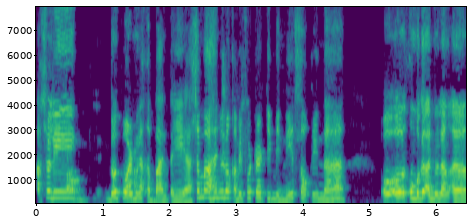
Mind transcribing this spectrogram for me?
actually don't worry mga kabantay. Ha? Samahan niyo lang kami for 30 minutes, okay na. Oo, kumbaga ano lang, uh,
